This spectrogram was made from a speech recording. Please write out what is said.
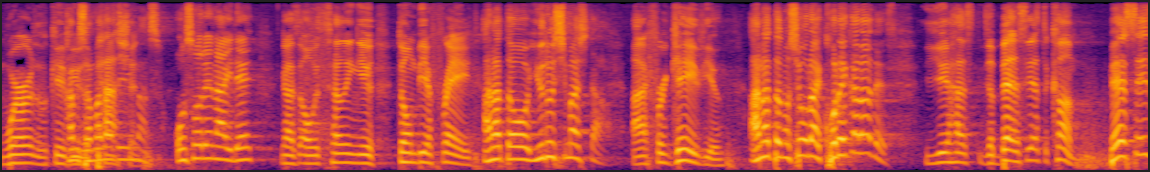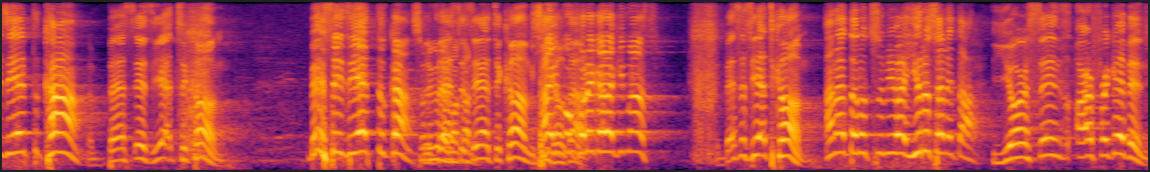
word will give you 神 the 様だと言い passion. ます恐れないで God's always telling you, don't be afraid. あなたを許しました I forgave you. あなたの将来これからです You have the best yet to come. Best is yet to come The best is yet to come. Best is yet to come そ The れぐらい best 分 is かる yet to come. 最高これ.から来ます The best is yet to come. あなたの罪は許された Your sins are forgiven.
